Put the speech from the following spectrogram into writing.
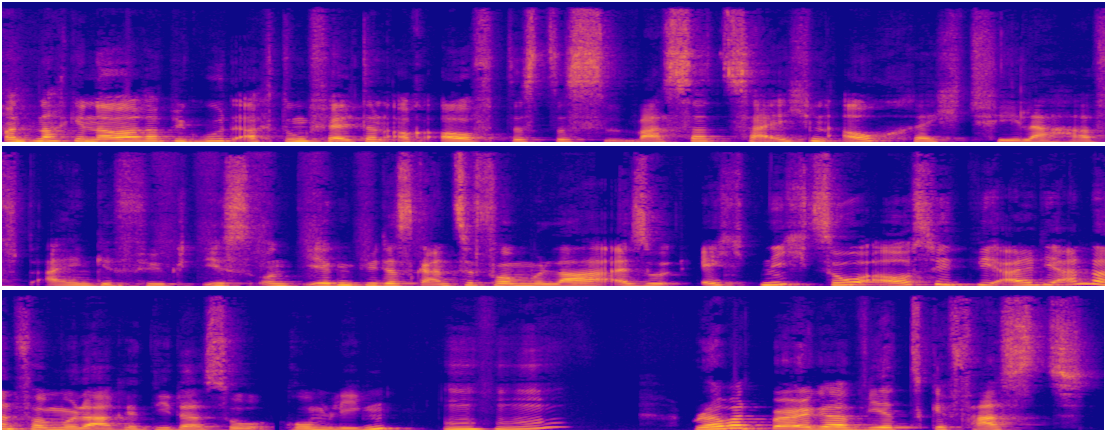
Und nach genauerer Begutachtung fällt dann auch auf, dass das Wasserzeichen auch recht fehlerhaft eingefügt ist und irgendwie das ganze Formular also echt nicht so aussieht wie all die anderen Formulare, die da so rumliegen. Mhm. Robert Berger wird gefasst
